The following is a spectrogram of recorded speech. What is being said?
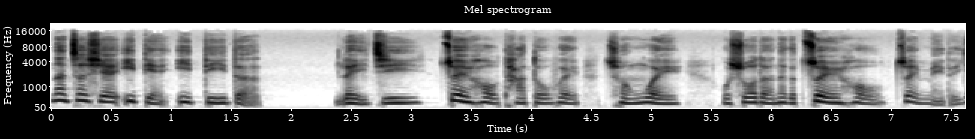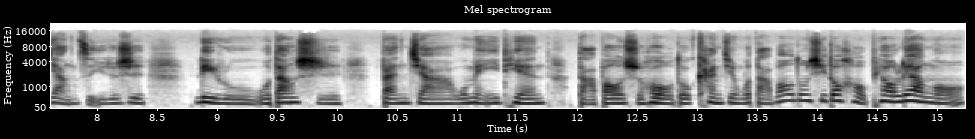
那这些一点一滴的累积，最后它都会成为我说的那个最后最美的样子，也就是，例如我当时搬家，我每一天打包的时候，都看见我打包的东西都好漂亮哦。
